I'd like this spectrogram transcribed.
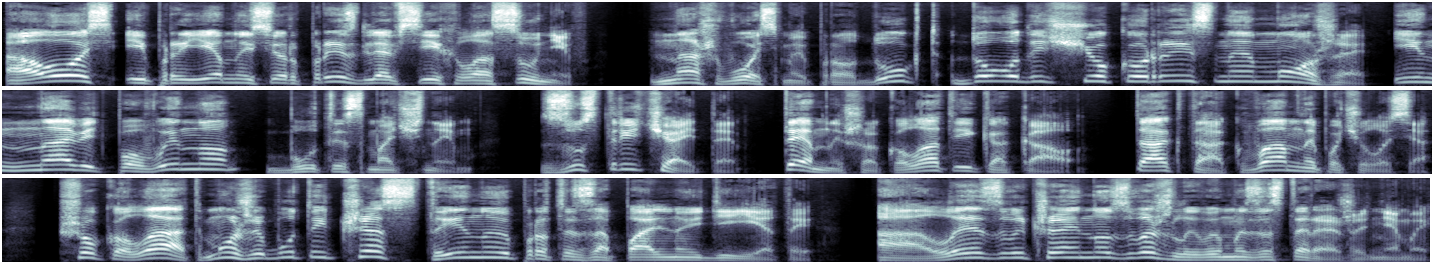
А ось і приємний сюрприз для всіх ласунів. Наш восьмий продукт доводить, що корисне може і навіть повинно бути смачним. Зустрічайте темний шоколад і какао. Так, так, вам не почулося. Шоколад може бути частиною протизапальної дієти, але, звичайно, з важливими застереженнями.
